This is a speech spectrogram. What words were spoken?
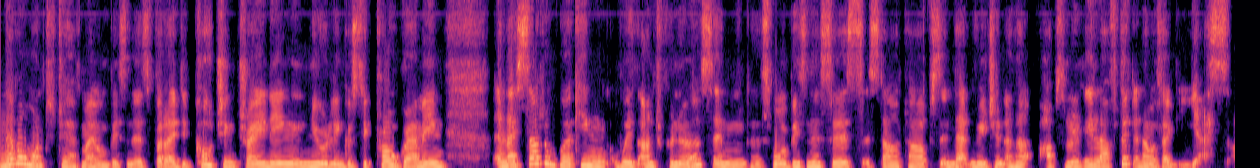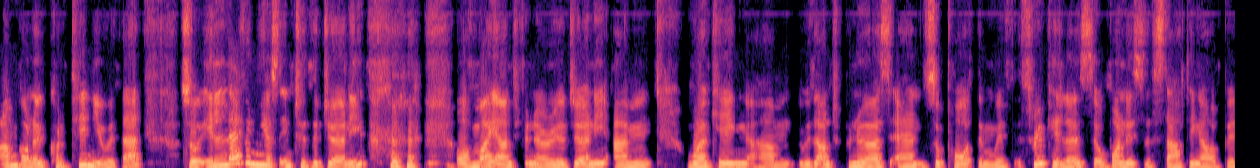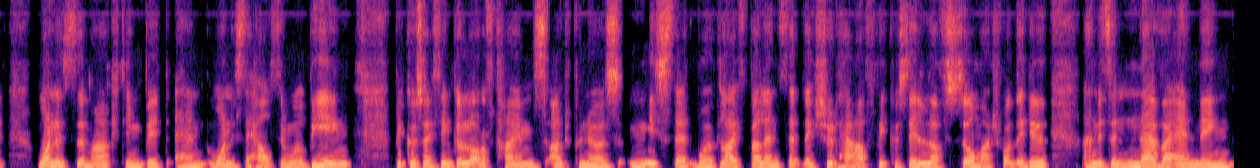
never wanted to have my own business, but I did coaching training, neurolinguistic programming, and I started working with entrepreneurs and small businesses, startups in that region. And I absolutely loved it. And I was like, yes, I'm going to continue with that. So 11 years into the journey of my entrepreneurial journey, I'm working um, with entrepreneurs and support them with three pillars. So one is the starting out bit, one is the marketing bit, and one is the health and well-being. Because I think a lot of times entrepreneurs miss that work-life balance that they should have because they love so much what what they do and it's a never ending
